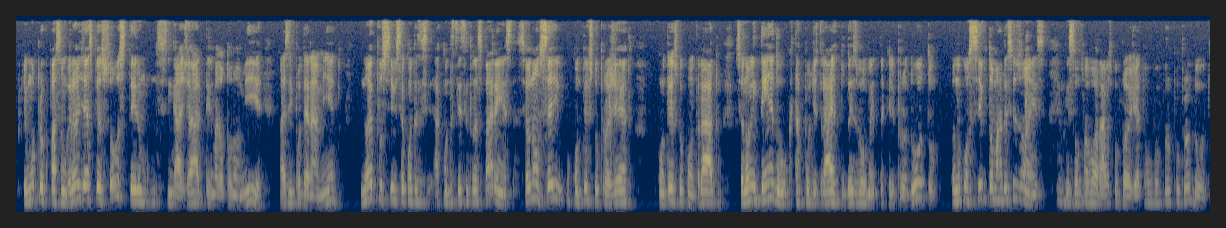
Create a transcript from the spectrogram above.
Porque uma preocupação grande é as pessoas terem se engajar, terem mais autonomia, mais empoderamento. Não é possível isso acontecer, acontecer sem transparência. Se eu não sei o contexto do projeto, o contexto do contrato, se eu não entendo o que está por detrás do desenvolvimento daquele produto, eu não consigo tomar decisões que são favoráveis para o projeto ou para o produto.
